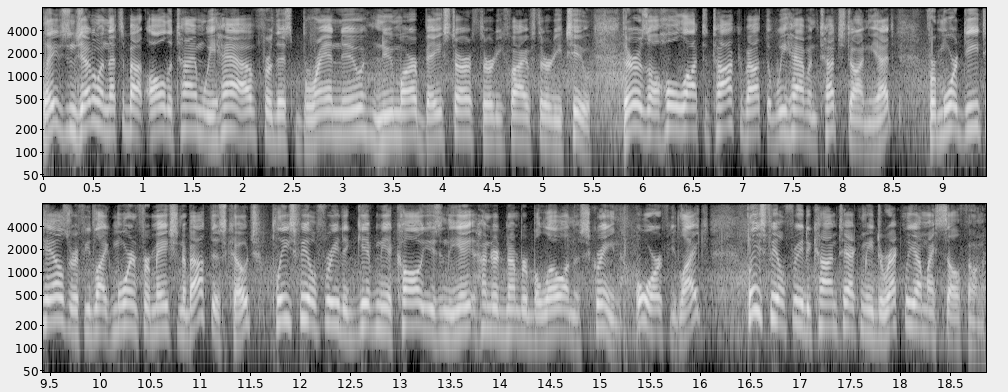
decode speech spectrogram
Ladies and gentlemen, that's about all the time we have for this brand new Newmar Bay Star 3532. There is a whole lot to talk about that we haven't touched on yet. For more details or if you'd like more information about this coach, please feel free to give me a call using the 800 number below on the screen. Or if you'd like, please feel free to contact me directly on my cell phone.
